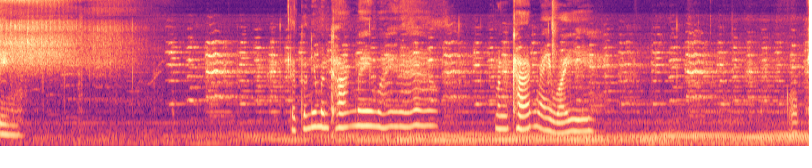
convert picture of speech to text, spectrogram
จริงแต่ตอนนี้มันค้างไม่ไหวแล้ว มันค้างไม่ไหว เค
